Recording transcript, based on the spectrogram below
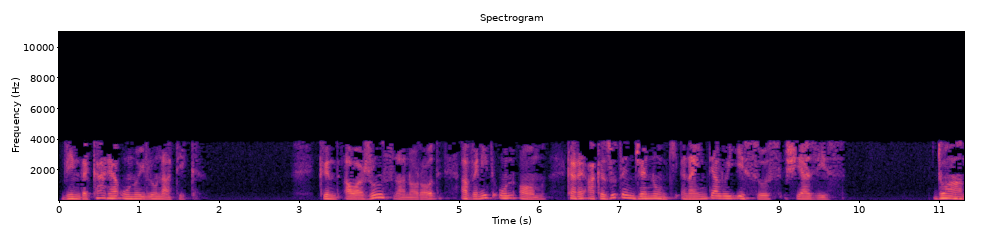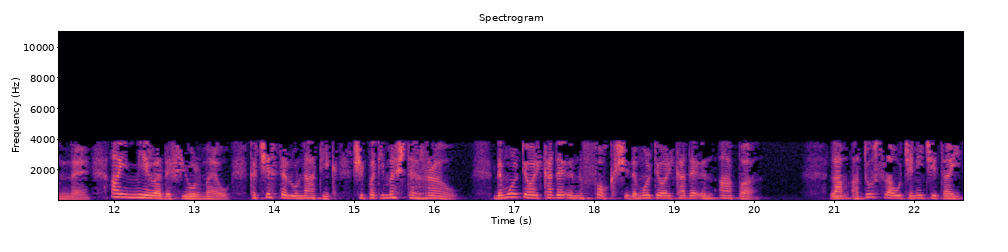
Vindecarea unui lunatic când au ajuns la norod, a venit un om care a căzut în genunchi înaintea lui Isus și a zis, Doamne, ai milă de fiul meu, căci este lunatic și pătimește rău. De multe ori cade în foc și de multe ori cade în apă. L-am adus la ucenicii tăi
